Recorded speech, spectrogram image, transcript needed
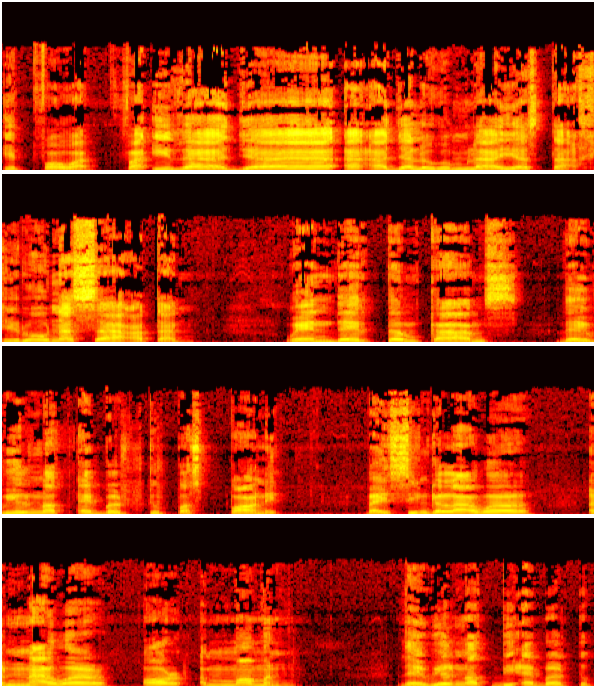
it forward. فَإِذَا جَاءَ أَجَلُهُمْ لَا يَسْتَأْخِرُونَ سَاعَةً When their term comes, they will not able to postpone it by single hour, an hour, or a moment. They will not be able to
